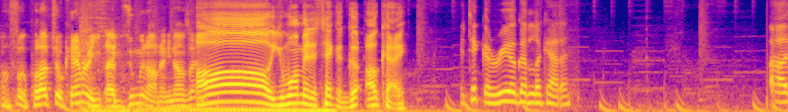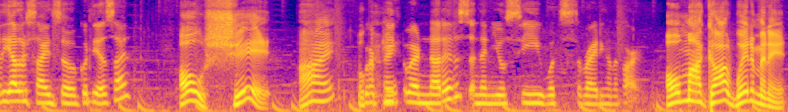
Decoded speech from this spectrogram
Oh, fuck, pull out your camera. You, like zoom in on it. You know what I'm saying? Oh, you want me to take a good? Okay. And take a real good look at it. Uh, the other side, so go to the other side Oh shit. All right. where, Okay. Where nut is, and then you'll see what's the writing on the card. Oh my god. Wait a minute.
